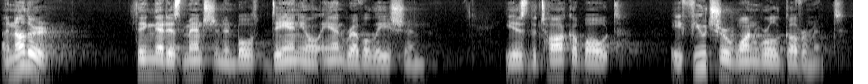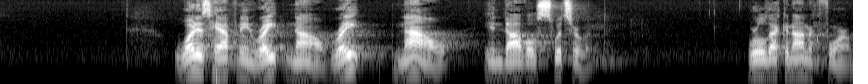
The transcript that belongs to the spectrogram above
Another thing that is mentioned in both Daniel and Revelation is the talk about a future one world government. What is happening right now, right now in Davos, Switzerland? World Economic Forum.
